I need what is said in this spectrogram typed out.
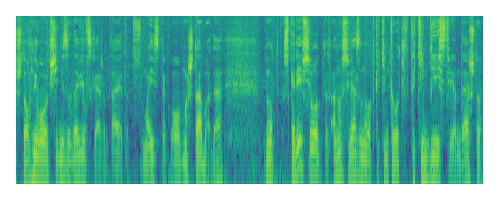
что он его вообще не задавил, скажем так, этот сумаист такого масштаба, да. Ну вот, скорее всего, оно связано вот каким-то вот таким действием, да, что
